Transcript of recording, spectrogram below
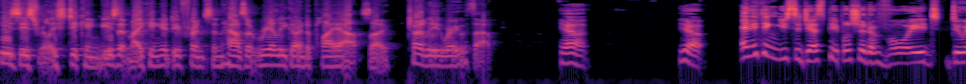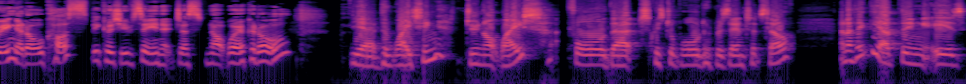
is this really sticking? Is it making a difference? And how's it really going to play out? So, totally agree with that. Yeah. Yeah. Anything you suggest people should avoid doing at all costs because you've seen it just not work at all? Yeah, the waiting. Do not wait for that crystal ball to present itself. And I think the other thing is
